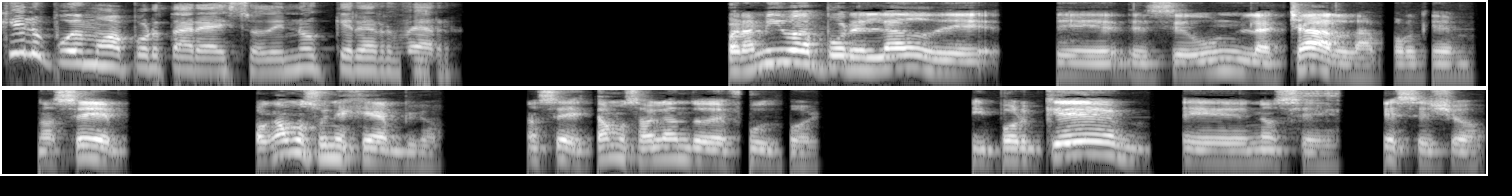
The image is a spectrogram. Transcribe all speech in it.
¿Qué lo podemos aportar a eso de no querer ver? Para mí va por el lado de, de, según la charla, porque, no sé, pongamos un ejemplo. No sé, estamos hablando de fútbol. ¿Y por qué, eh, no sé, qué sé yo,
